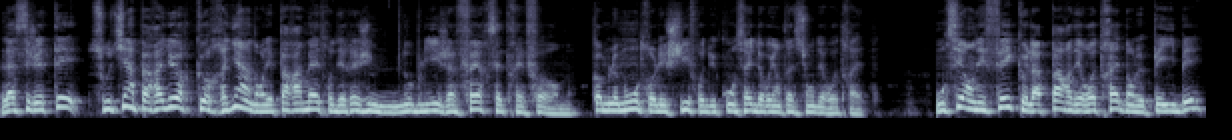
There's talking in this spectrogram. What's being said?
La CGT soutient par ailleurs que rien dans les paramètres des régimes n'oblige à faire cette réforme, comme le montrent les chiffres du Conseil d'orientation des retraites. On sait en effet que la part des retraites dans le PIB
